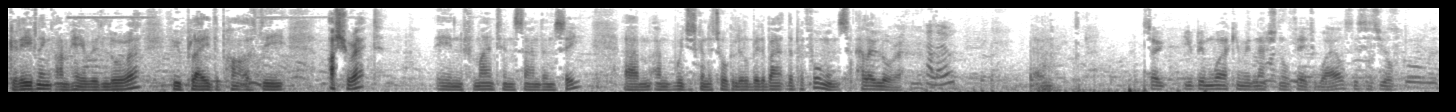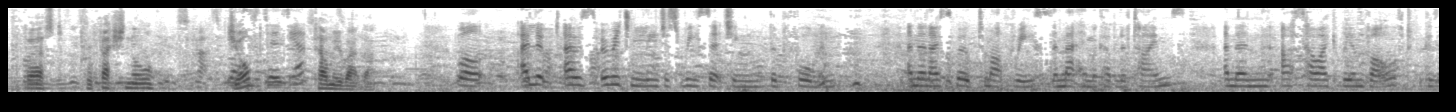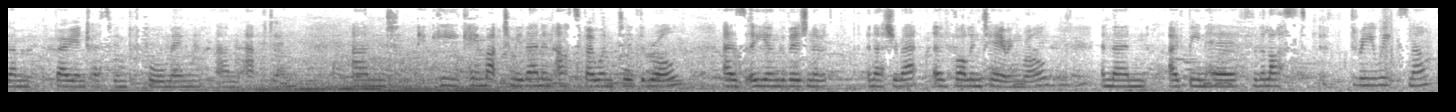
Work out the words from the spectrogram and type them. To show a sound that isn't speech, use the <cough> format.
Good evening. I'm here with Laura, who played the part of the usherette in For Mountain, Sand and Sea, um, and we're just going to talk a little bit about the performance. Hello, Laura. Hello. So you've been working with National Theatre Wales. This is your first professional job. Yes, it is. Yeah. Tell me about that. Well, I looked. I was originally just researching the performance, and then I spoke to Marc Rees and met him a couple of times, and then asked how I could be involved because I'm very interested in performing and acting. And he came back to me then and asked if I wanted the role as a younger version of an usherette, a volunteering role. And then I've been here for the last three weeks now.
